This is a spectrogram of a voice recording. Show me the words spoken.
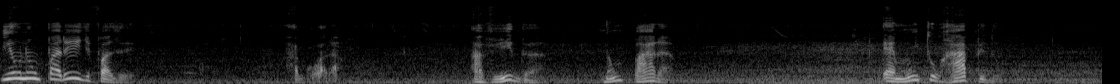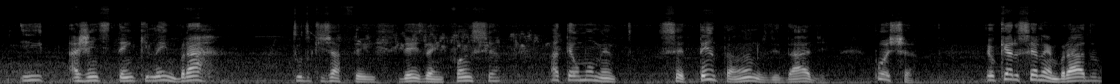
e eu não parei de fazer. Agora, a vida não para. É muito rápido. E a gente tem que lembrar tudo que já fez, desde a infância até o momento. 70 anos de idade. Poxa, eu quero ser lembrado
